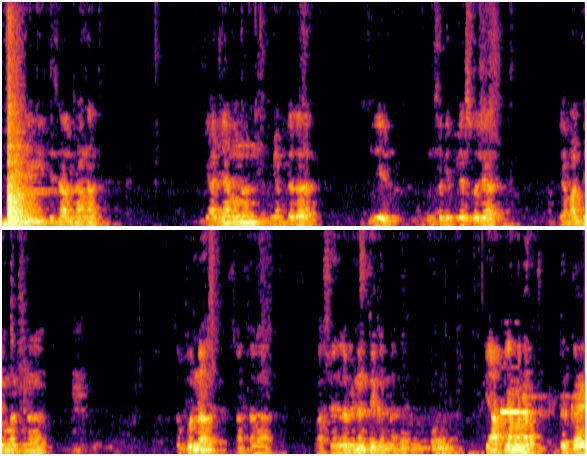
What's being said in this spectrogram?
आणि ती चालू राहणार ज्या ज्या म्हणून मी आपल्याला जे आपण सगळे प्रेसवाले आहात आपल्या माध्यमातून संपूर्ण सातारा वासियांना विनंती करणार की आपल्या मनात जर काय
